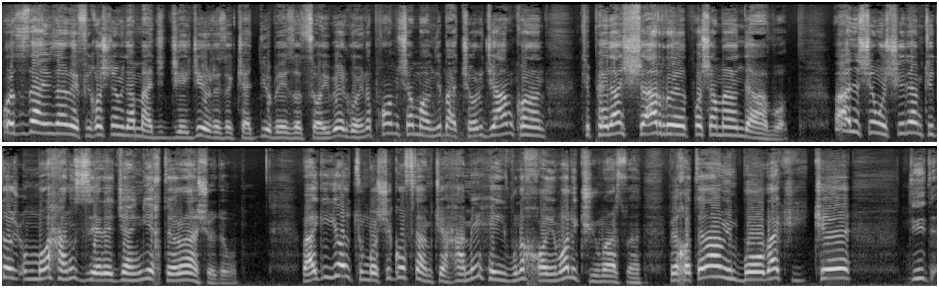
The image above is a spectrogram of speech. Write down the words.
خلاص زنگ زن رفیقاش نمیدن مجید جی جی و رضا کدی و بهزاد سایبرگ و اینا پا میشن با بچه‌ها رو جمع کنن که پلن شر پاشن برن دعوا. بعدش یه مشکلی هم که داشت اون موقع هنوز زره جنگی اختراع نشده بود. و اگه یادتون باشه گفتم که همه حیوونا خایمال کیومرث بودن. به خاطر همین بابک که دید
